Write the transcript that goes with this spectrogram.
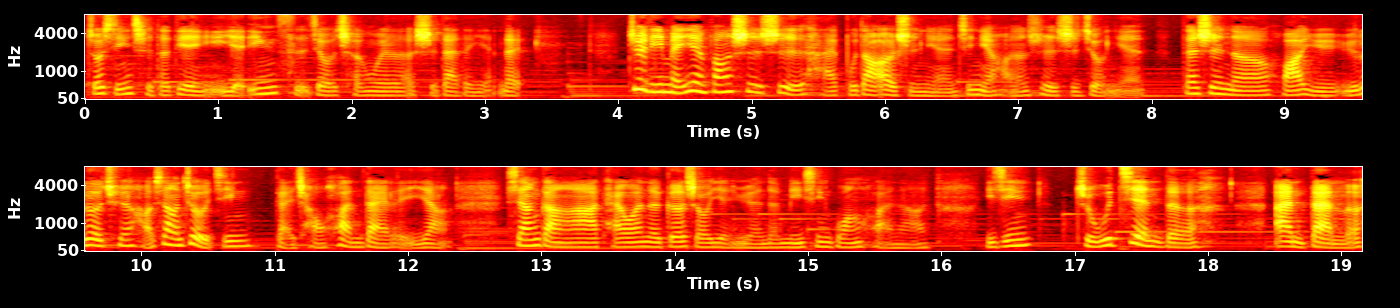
周星驰的电影也因此就成为了时代的眼泪。距离梅艳芳逝世还不到二十年，今年好像是十九年。但是呢，华语娱乐圈好像就已经改朝换代了一样。香港啊、台湾的歌手、演员的明星光环啊，已经逐渐的暗淡了，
